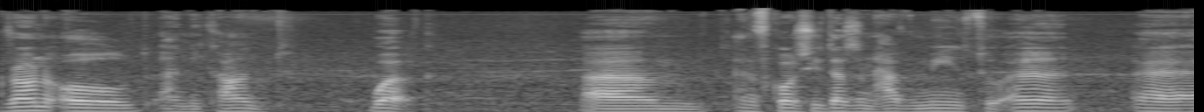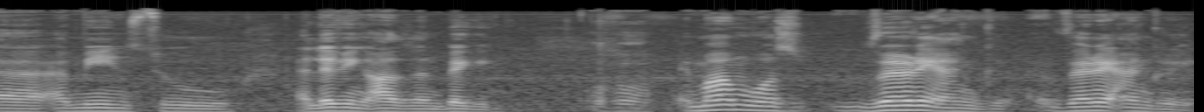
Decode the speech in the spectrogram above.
grown old and he can't work. Um, and of course, he doesn't have a means to earn, uh, a means to a living other than begging. Mhm. Imam was very angry, very angry,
